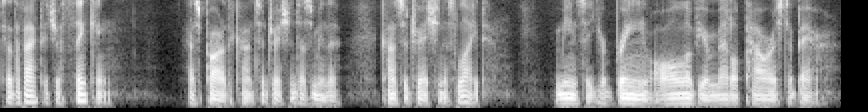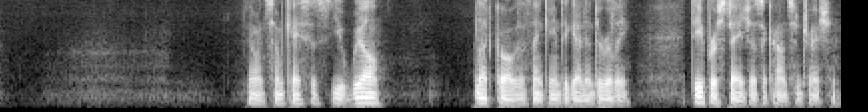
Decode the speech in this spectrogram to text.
So the fact that you're thinking as part of the concentration doesn't mean the concentration is light. It means that you're bringing all of your mental powers to bear. Now, in some cases, you will let go of the thinking to get into really deeper stages of concentration.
